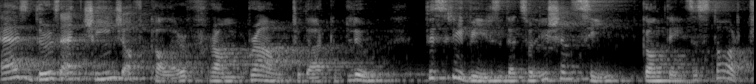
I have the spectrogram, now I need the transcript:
As there's a change of color from brown to dark blue, this reveals that solution C contains starch.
